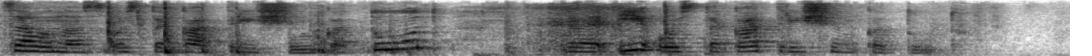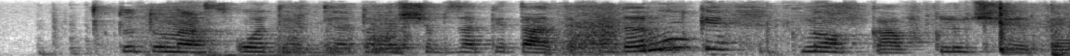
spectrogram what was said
Це у нас ось така тріщинка тут, е, і ось така тріщинка тут. Тут у нас отвір для того, щоб закидати подарунки, кнопка включити,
